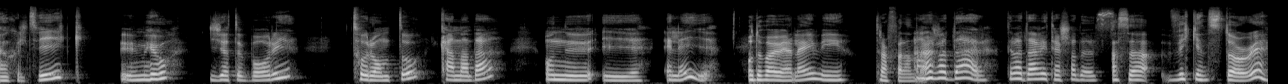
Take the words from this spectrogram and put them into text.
Örnsköldsvik, Umeå, Göteborg, Toronto, Kanada och nu i LA. Och det var ju i LA vi träffade Ja, varandra. det var där. Det var där vi träffades. Alltså, vilken story.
